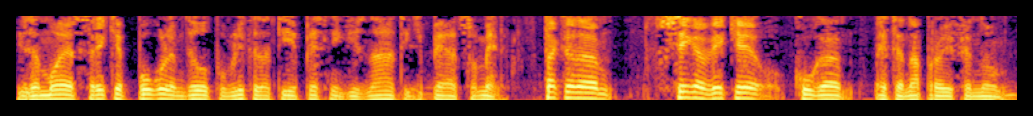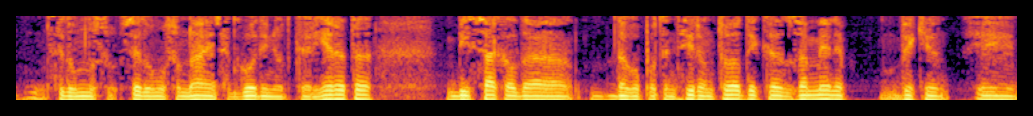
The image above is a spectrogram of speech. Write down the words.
и за моја среќа поголем дел од публиката тие песни ги знаат и ги пеат со мене. Така да сега веќе кога ете направив едно 7-18 години од кариерата, би сакал да да го потенцирам тоа дека за мене веќе е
